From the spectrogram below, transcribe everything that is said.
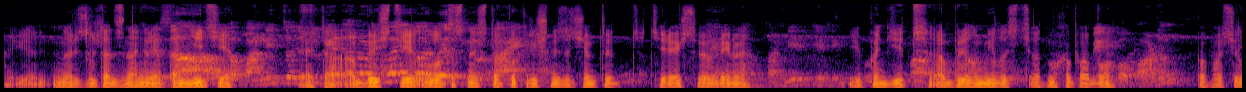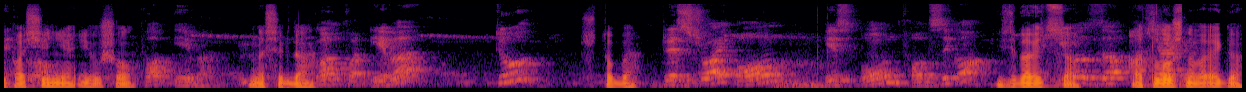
Но результат знания пандити — это обрести лотосные стопы Кришны. Зачем ты теряешь свое время? И пандит обрел милость от Махапрабху, попросил прощения и ушел навсегда, чтобы избавиться от ложного эго.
